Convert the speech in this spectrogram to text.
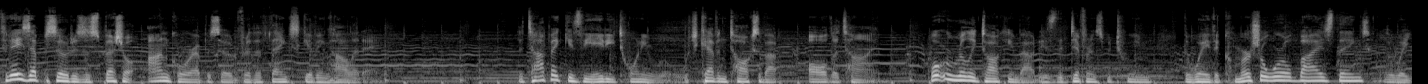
Today's episode is a special encore episode for the Thanksgiving holiday. The topic is the 80 20 rule, which Kevin talks about all the time. What we're really talking about is the difference between the way the commercial world buys things, the way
